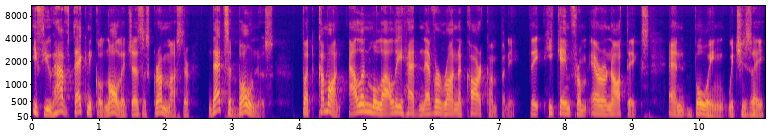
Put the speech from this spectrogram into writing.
if you have technical knowledge as a scrum master, that's a bonus. But come on, Alan Mulally had never run a car company. They, he came from aeronautics and Boeing, which is a,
